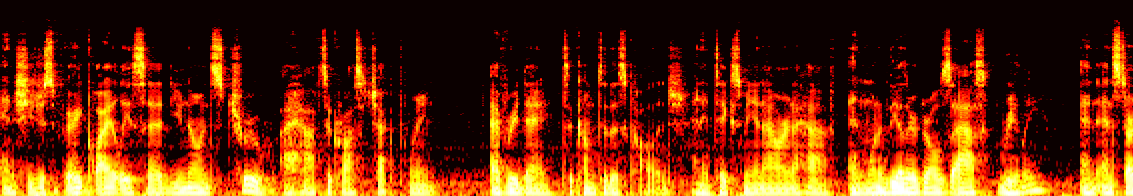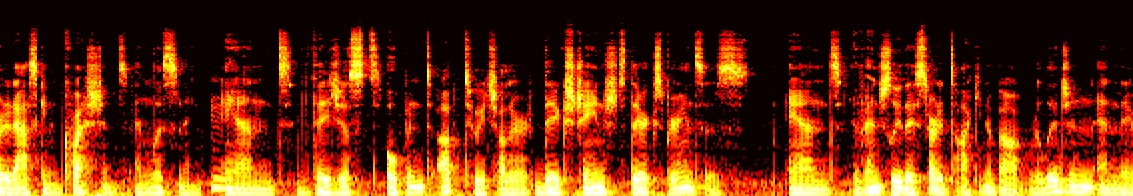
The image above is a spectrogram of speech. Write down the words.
And she just very quietly said you know it's true. I have to cross a checkpoint every day to come to this college. And it takes me an hour and a half. And one of the other girls asked really and, and started asking questions and listening. Mm. And they just opened up to each other. They exchanged their experiences. And eventually they started talking about religion and they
